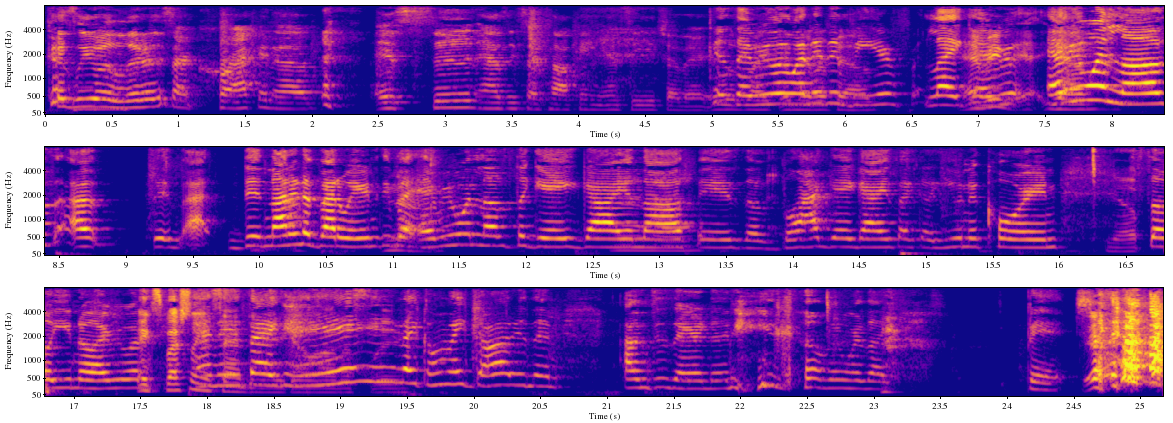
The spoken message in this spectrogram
Because we would literally start cracking up as soon as we start talking and see each other. Because was like everyone wanted to fails. be your like Every- every, yeah. everyone loves uh, did- uh, did- not in a bad way or anything, but everyone loves the gay guy in the Mhm. office. The black gay guy is like a unicorn. Yep. So you know everyone, Especially in and it's like, Diego, hey, honestly. like oh my god, and then I'm just there, and then you come and we're like, bitch.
